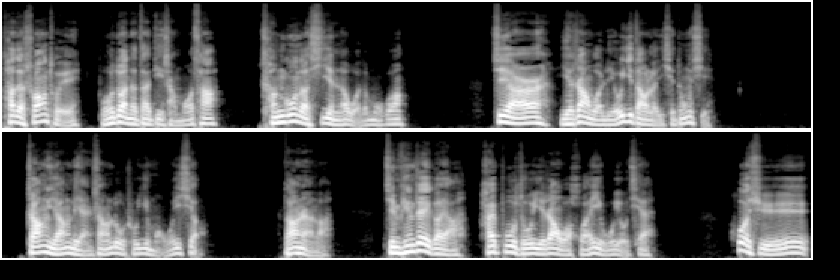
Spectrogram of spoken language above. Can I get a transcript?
她的双腿不断的在地上摩擦，成功的吸引了我的目光，继而也让我留意到了一些东西。张扬脸上露出一抹微笑。当然了，仅凭这个呀，还不足以让我怀疑吴有倩。或许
